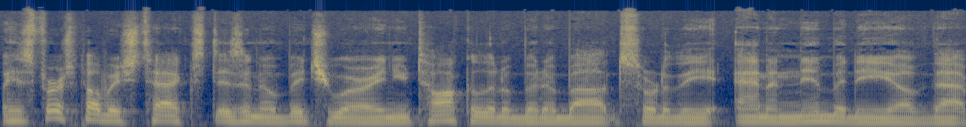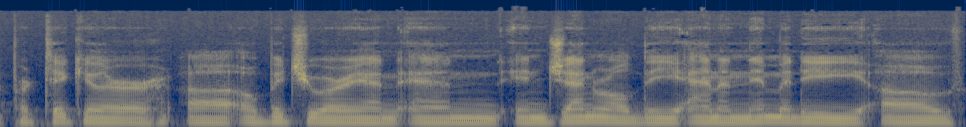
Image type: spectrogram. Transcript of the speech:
his first published text is an obituary, and you talk a little bit about sort of the anonymity of that particular uh, obituary, and, and in general the anonymity of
